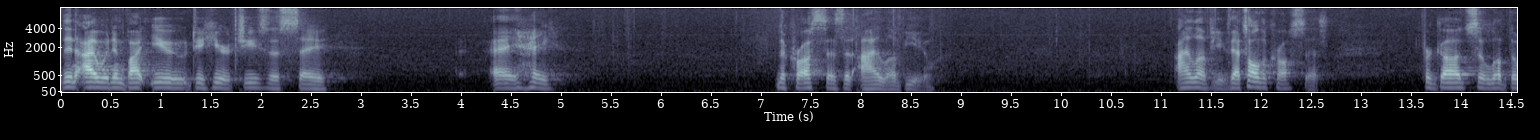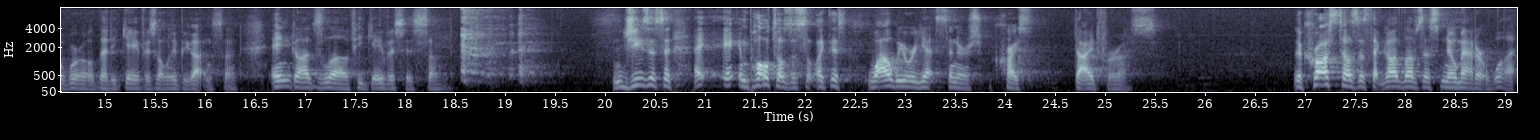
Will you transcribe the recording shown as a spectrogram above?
Then I would invite you to hear Jesus say, hey, hey, the cross says that I love you. I love you. That's all the cross says. For God so loved the world that he gave his only begotten Son. In God's love, he gave us his Son. And Jesus said, and Paul tells us like this while we were yet sinners, Christ died for us. The cross tells us that God loves us no matter what.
